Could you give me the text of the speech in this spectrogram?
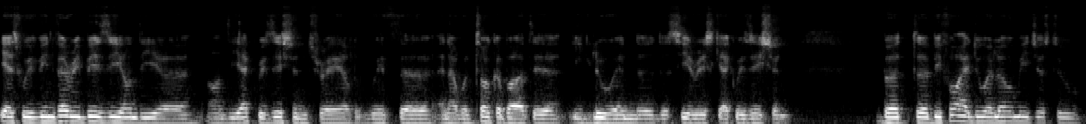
Yes, we've been very busy on the uh, on the acquisition trail with, uh, and I will talk about the Igloo and the, the CRisk acquisition. But uh, before I do, allow me just to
